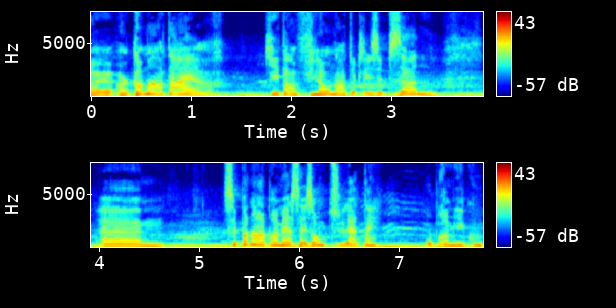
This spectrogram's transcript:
euh, un commentaire qui est en filon dans tous les épisodes. C'est pas dans la première saison que tu l'atteins au premier coup.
